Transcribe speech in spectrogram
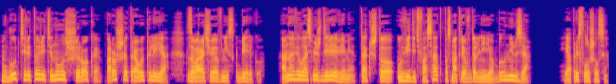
Вглубь территории тянулась широкая, поросшая травой колея, заворачивая вниз, к берегу. Она велась между деревьями, так что увидеть фасад, посмотрев вдоль нее, было нельзя. Я прислушался.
